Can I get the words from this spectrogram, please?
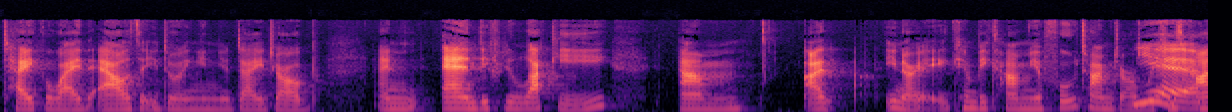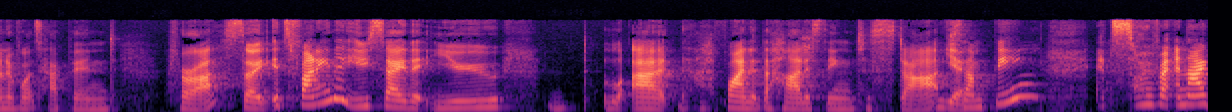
take away the hours that you're doing in your day job and and if you're lucky um i you know it can become your full-time job which is kind of what's happened for us. So it's funny that you say that you uh, find it the hardest thing to start Yeah. something. It's so fun and i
